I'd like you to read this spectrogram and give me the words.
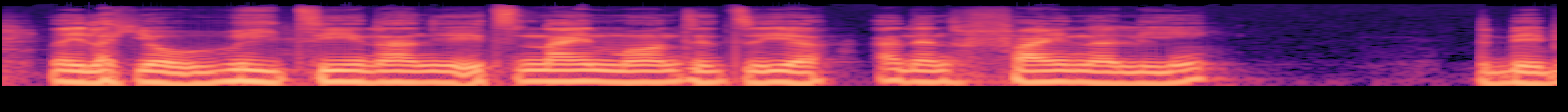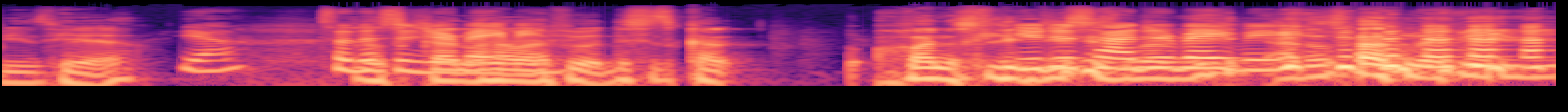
know, you're like you're waiting, and it's nine months, it's a year, and then finally, the baby's here. Yeah. So this That's is your kinda How I baby. feel. This is kind. Of, honestly, You this just is had your ba- baby. I just had my baby. Know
